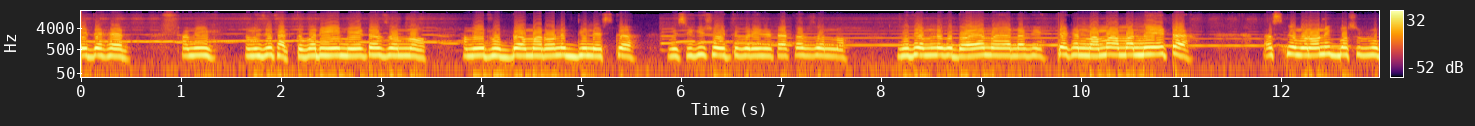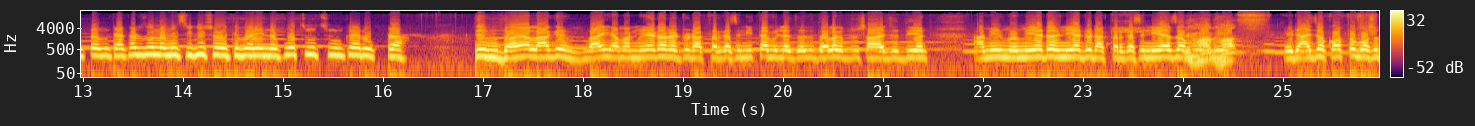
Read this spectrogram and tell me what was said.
এই দেখেন আমি আমি যে থাকতে পারি এই মেয়েটার জন্য আমি রোগটা আমার অনেক দিন আমি চিকিৎসা হইতে পারি না টাকার জন্য। যদি আপনাকে দয়া মায়া লাগে। দেখেন মামা আমার মেয়েটা আজকে আমার অনেক বছর রোগটা আমি টাকার জন্য আমি চিকিৎসা হইতে পারি না প্রচুর চুলকায় রোগটা যে দয়া লাগে ভাই আমার মেয়েটার একটু ডাক্তার কাছে নিতে মিলে যদি দয়া লাগে একটু সাহায্য দিয়েন। আমি মেয়েটার নিয়ে একটু ডাক্তার কাছে নিয়ে যাব এটা আজ কত বছর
